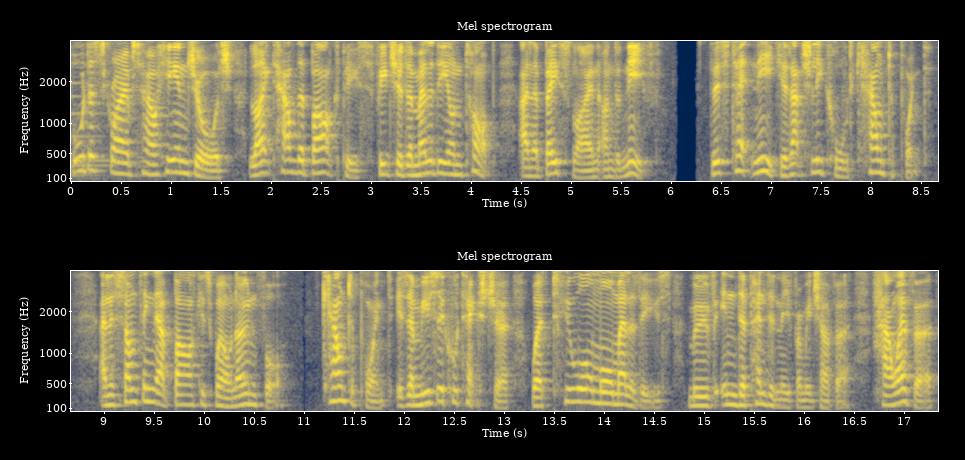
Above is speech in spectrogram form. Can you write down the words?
Paul describes how he and George liked how the Bach piece featured a melody on top and a bass line underneath. This technique is actually called counterpoint and is something that Bach is well known for. Counterpoint is a musical texture where two or more melodies move independently from each other, however,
